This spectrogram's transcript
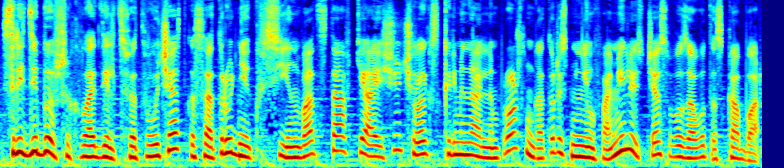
Среди бывших владельцев этого участка сотрудник ФСИН в отставке, а еще человек с криминальным прошлым, который сменил фамилию, сейчас его зовут Эскобар.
